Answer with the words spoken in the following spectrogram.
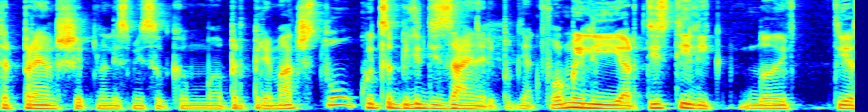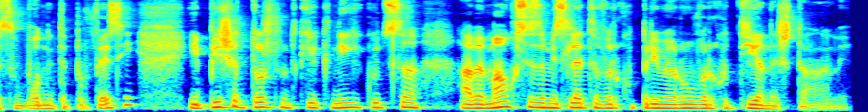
entrepreneurship, нали, смисъл към предприемачество, които са били дизайнери под някаква форма или артисти или нали, тия свободните професии и пишат точно такива книги, които са, абе малко се замислете върху, примерно, върху тия неща, нали.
